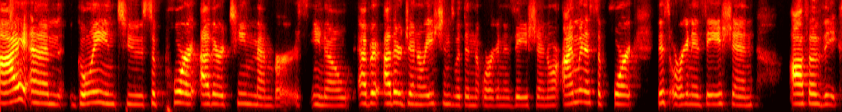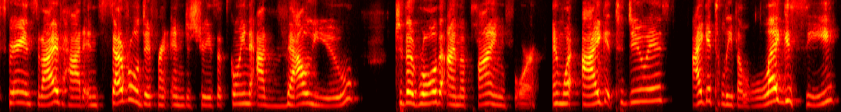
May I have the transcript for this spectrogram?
I am going to support other team members, you know, other, other generations within the organization, or I'm going to support this organization off of the experience that I've had in several different industries that's going to add value to the role that I'm applying for. And what I get to do is I get to leave a legacy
